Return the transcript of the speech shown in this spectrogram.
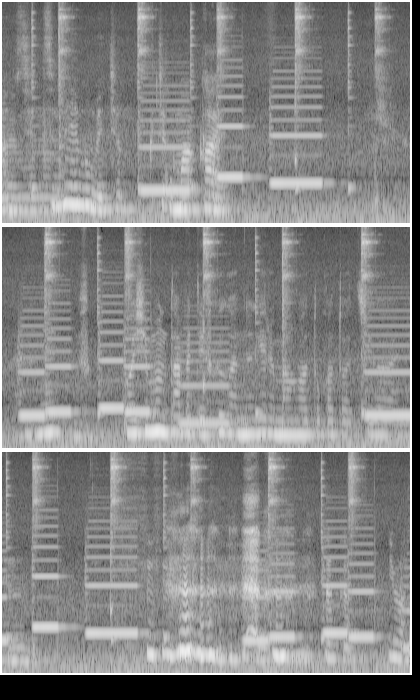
あの食べ物説明もめちゃくちゃ細かいあのね美味しいもの食べ今そ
